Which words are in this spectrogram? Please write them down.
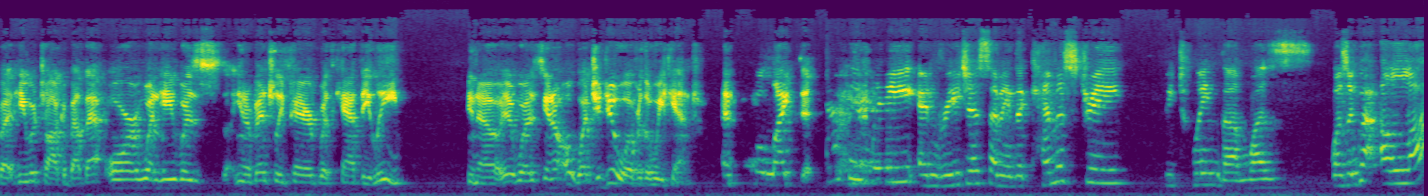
but he would talk about that. Or when he was, you know, eventually paired with Kathie Lee, you know, it was, you know, oh, what'd you do over the weekend? And people liked it. Kathie Lee and Regis, I mean, the chemistry between them was wasn't great. A lot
